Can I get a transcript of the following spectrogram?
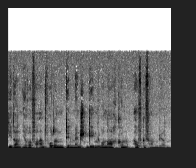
die dann ihrer Verantwortung den Menschen gegenüber nachkommen, aufgefangen werden.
